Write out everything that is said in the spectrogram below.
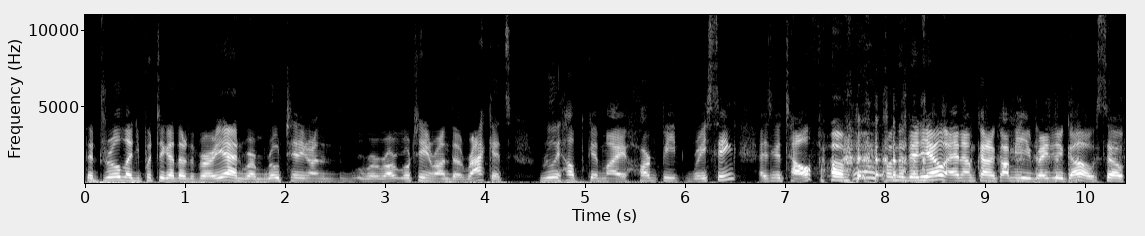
the drill that you put together at the very end, where I'm rotating around, ro- ro- rotating around the rackets, really helped get my heartbeat racing, as you can tell from from the video, and I'm kind of got me ready to go. So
